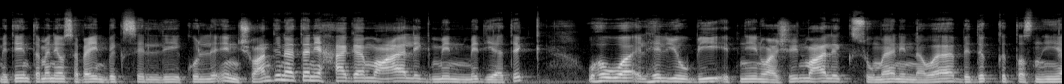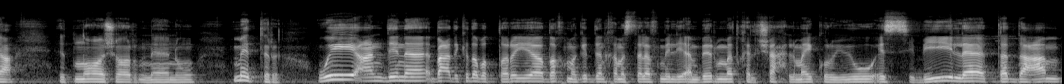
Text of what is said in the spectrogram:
278 بكسل لكل إنش. وعندنا تاني حاجة معالج من MediaTek وهو ال Helio P22 معالج ثماني النواه بدقة تصنيع 12 نانو متر. وعندنا بعد كده بطارية ضخمة جدا 5000 ملي أمبير مدخل شحن micro USB. لا تدعم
